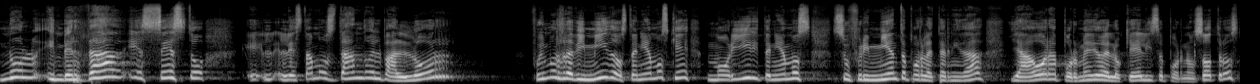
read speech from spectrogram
No, en verdad es esto, eh, le estamos dando el valor. Fuimos redimidos, teníamos que morir y teníamos sufrimiento por la eternidad y ahora por medio de lo que Él hizo por nosotros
